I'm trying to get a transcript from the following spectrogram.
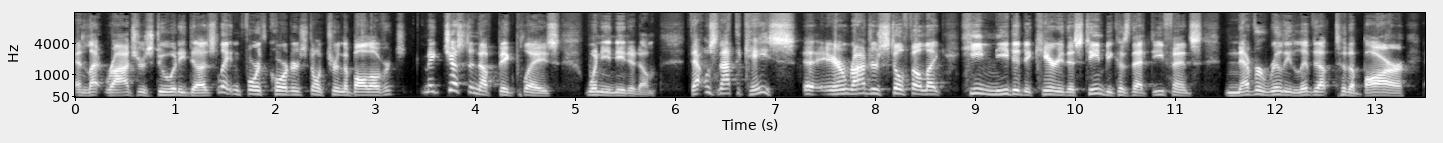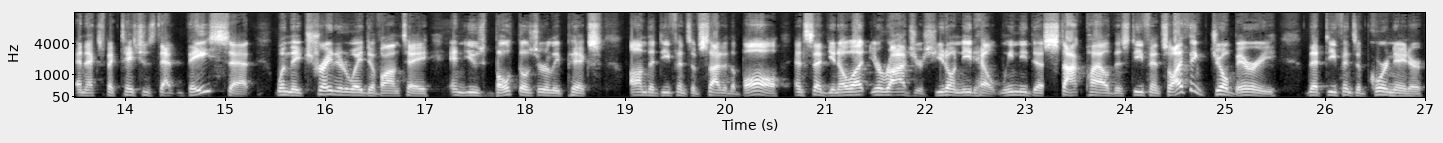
and let Rodgers do what he does late in fourth quarters. Don't turn the ball over. Make just enough big plays when you needed them. That was not the case. Aaron Rodgers still felt like he needed to carry this team because that defense never really lived up to the bar and expectations that they set when they traded away Davante and used both those early picks on the defensive side of the ball and said, you know what, you're Rodgers. You don't need help. We need to stockpile this defense. So I think Joe Barry, that defensive coordinator,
